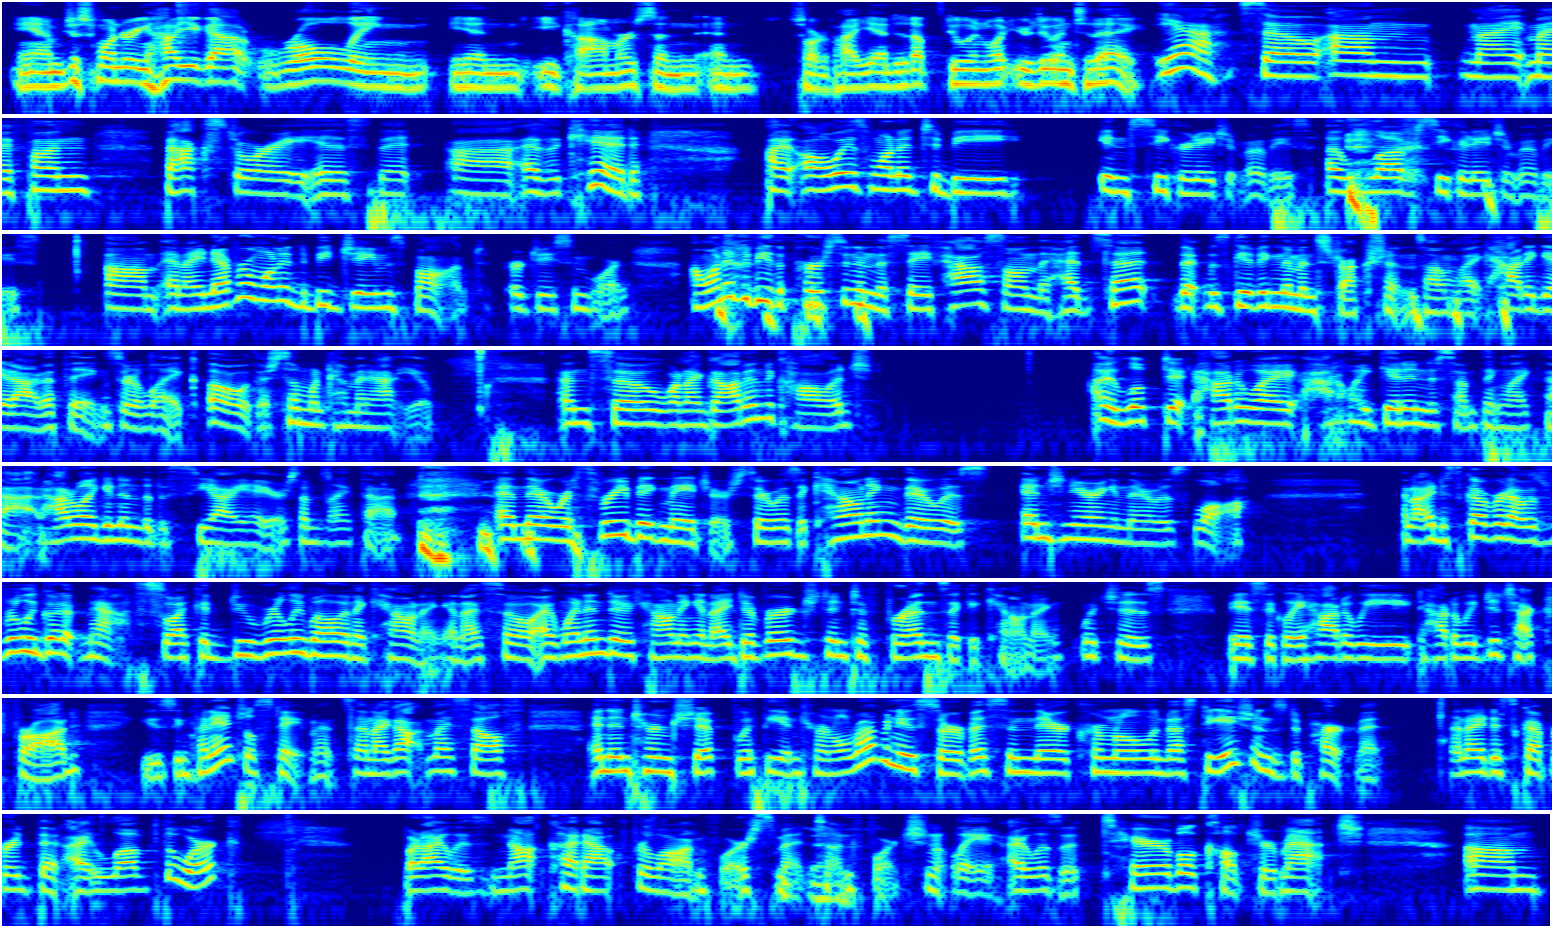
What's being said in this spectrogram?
And I'm just wondering how you got rolling in e-commerce and, and sort of how you ended up doing what you're doing today. Yeah. So, um, my, my fun backstory is that, uh, as a kid, I always wanted to be in secret agent movies. I love secret agent movies. Um, and I never wanted to be James Bond or Jason Bourne. I wanted to be the person in the safe house on the headset that was giving them instructions on like how to get out of things or like, oh, there's someone coming at you. And so when I got into college, I looked at how do I how do I get into something like that? How do I get into the CIA or something like that? and there were three big majors. There was accounting, there was engineering, and there was law and I discovered I was really good at math, so I could do really well in accounting. And I, so I went into accounting and I diverged into forensic accounting, which is basically how do we, how do we detect fraud using financial statements? And I got myself an internship with the Internal Revenue Service in their criminal investigations department. And I discovered that I loved the work, but I was not cut out for law enforcement, yeah. unfortunately. I was a terrible culture match. Um,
